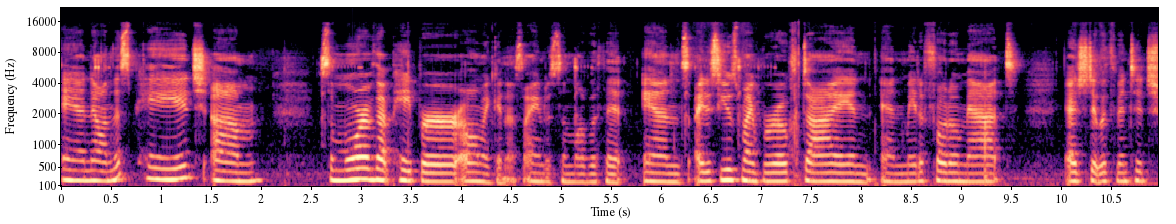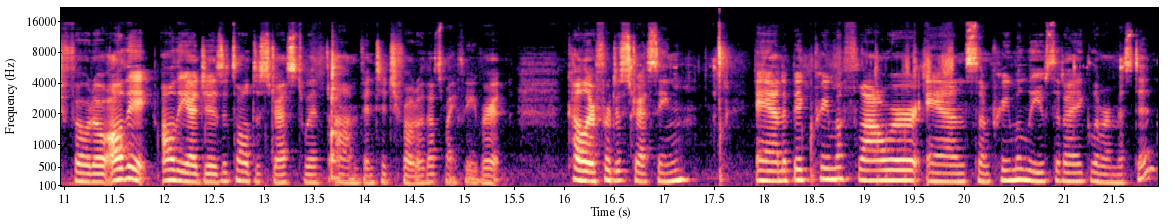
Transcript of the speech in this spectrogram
And now on this page, um, some more of that paper. Oh my goodness, I am just in love with it. And I just used my Baroque die and, and made a photo mat. Edged it with vintage photo. All the all the edges, it's all distressed with um, vintage photo. That's my favorite color for distressing. And a big Prima flower and some Prima leaves that I glimmer misted.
